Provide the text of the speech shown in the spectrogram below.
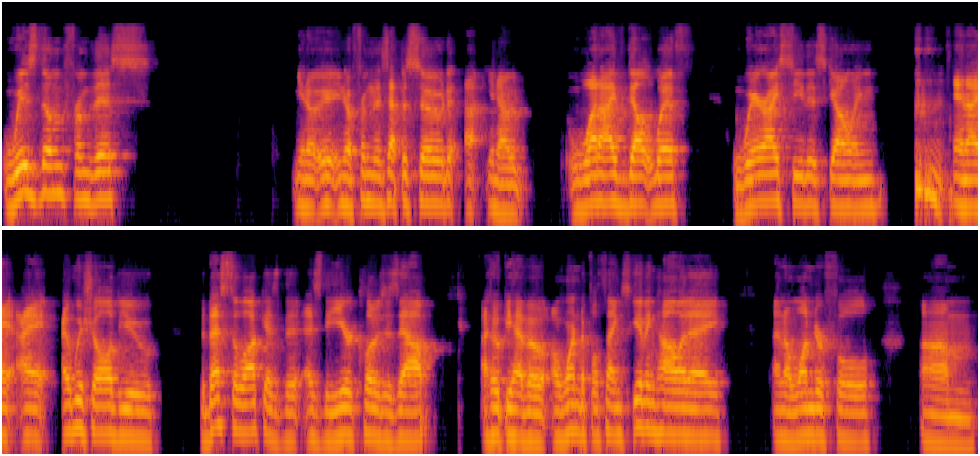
wisdom from this. You know, you know, from this episode. Uh, you know what I've dealt with, where I see this going, and I, I, I wish all of you the best of luck as the as the year closes out. I hope you have a, a wonderful Thanksgiving holiday and a wonderful um,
